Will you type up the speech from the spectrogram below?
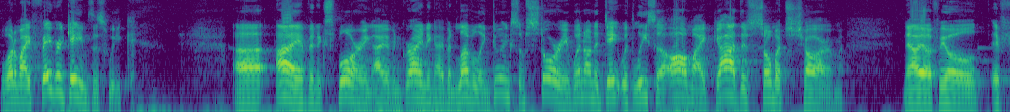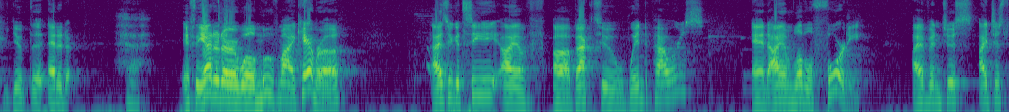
one of my favorite games this week. Uh, I have been exploring, I have been grinding, I have been leveling, doing some story, went on a date with Lisa. Oh my god, there's so much charm. Now I feel if you the editor, if the editor will move my camera, as you can see, I have uh, back to wind powers, and I am level 40. I have been just, I just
